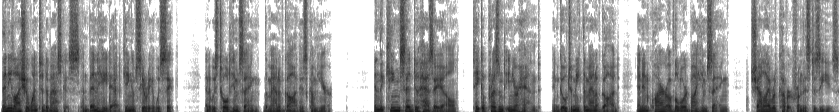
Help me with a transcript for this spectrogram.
Then Elisha went to Damascus, and Ben-Hadad, king of Syria, was sick. And it was told him, saying, The man of God has come here. And the king said to Hazael, Take a present in your hand, and go to meet the man of God, and inquire of the Lord by him, saying, Shall I recover from this disease?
